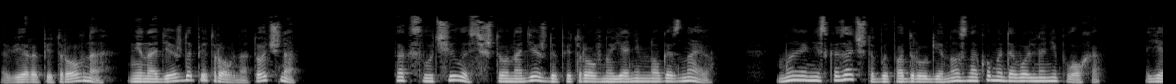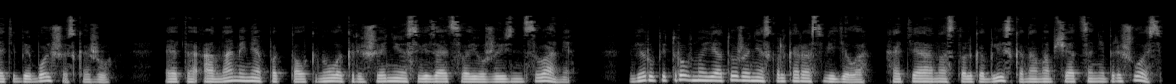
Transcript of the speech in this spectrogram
«Вера Петровна? Не Надежда Петровна, точно?» Так случилось, что Надежду Петровну я немного знаю. Мы не сказать, чтобы подруги, но знакомы довольно неплохо. Я тебе больше скажу. Это она меня подтолкнула к решению связать свою жизнь с вами. Веру Петровну я тоже несколько раз видела, хотя настолько близко нам общаться не пришлось.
